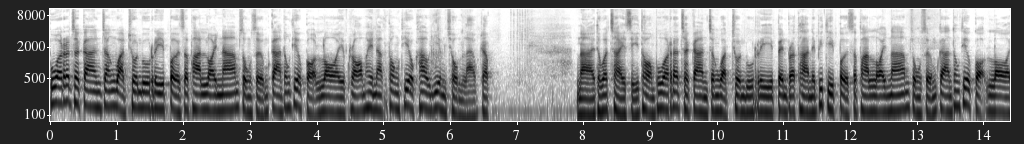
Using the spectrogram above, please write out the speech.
ผู้ว่าราชการจังหวัดชลบุรีเปิดสะพานลอยน้ำส่งเสริมการท่องเที่ยวเกาะลอย พร้อมให้นักท่องเที่ยวเข้าเยี่ยมชมแล้วครับนายธวัชชัยศรีทองผู้ว่าราชการจังหวัดชลบุรี เป็นประธานในพิธีเปิดสะพานลอยน้ำส่งเสริมการท่องเที่ยวเกาะลอย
